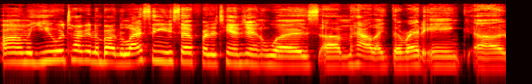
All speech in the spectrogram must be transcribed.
um, you were talking about the last thing you said for the tangent was um how like the red ink uh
